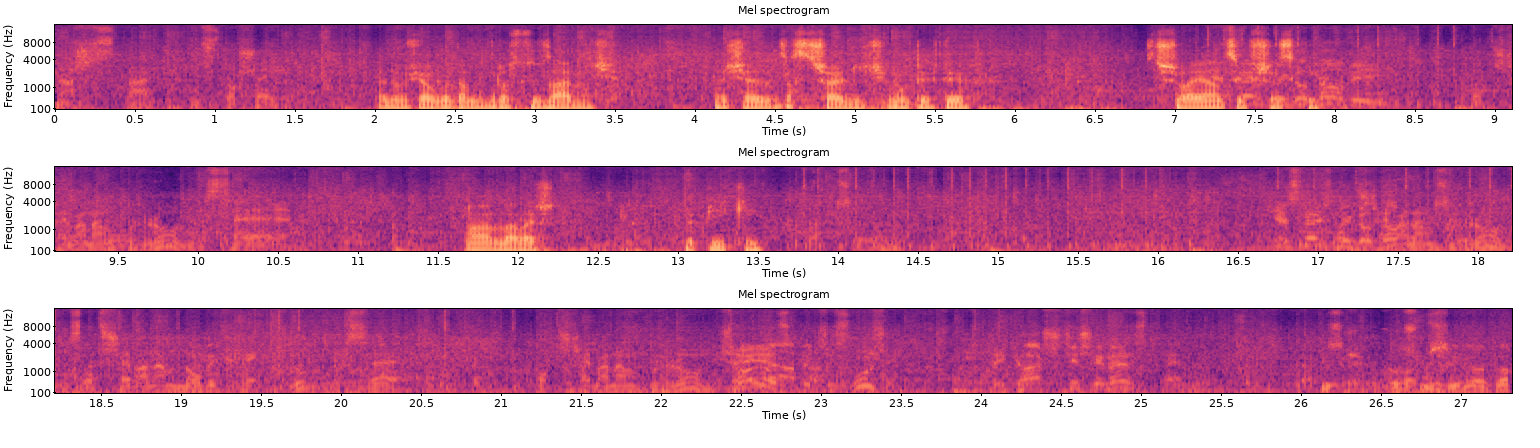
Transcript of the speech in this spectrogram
Nasz skarb pustoszeje. Będę musiał go tam po prostu zabić. To się zastrzelić mu tych tych strzelających wszystkich. Potrzeba nam broni, ser. No dawać te piki. Jesteśmy Potrzeba nam broni. Potrzeba nam nowych rekrutów, ser. Potrzeba nam broni. gotowi, aby ci służyć. Wykażcie się męstwem. Przygotować.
